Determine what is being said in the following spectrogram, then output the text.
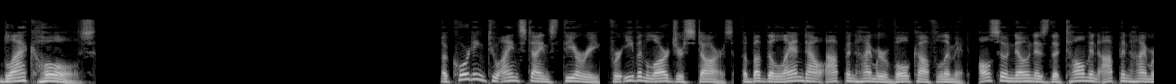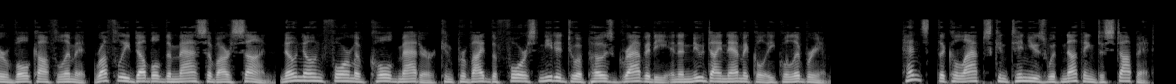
Black holes According to Einstein's theory, for even larger stars, above the Landau-Oppenheimer-Volkoff limit, also known as the Tolman-Oppenheimer-Volkoff limit roughly doubled the mass of our Sun no known form of cold matter can provide the force needed to oppose gravity in a new dynamical equilibrium. Hence, the collapse continues with nothing to stop it.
